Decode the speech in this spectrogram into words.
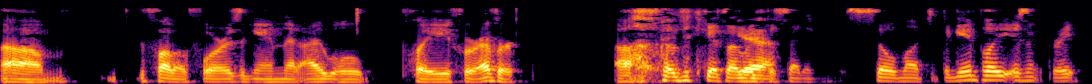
Um, Fallout 4 is a game that I will play forever uh, because I Yeah. like the setting so much. The gameplay isn't great,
